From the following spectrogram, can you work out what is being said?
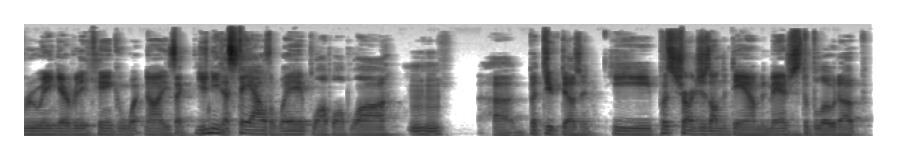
ruining everything and whatnot. He's like, "You need to stay out of the way," blah blah blah. hmm Uh, but Duke doesn't. He puts charges on the dam and manages to blow it up.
